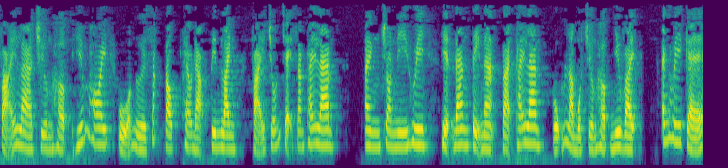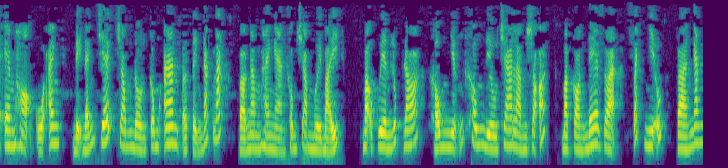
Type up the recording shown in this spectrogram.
phải là trường hợp hiếm hoi của người sắc tộc theo đạo tin lành phải trốn chạy sang Thái Lan. Anh Johnny Huy hiện đang tị nạn tại Thái Lan cũng là một trường hợp như vậy. Anh Huy kể em họ của anh bị đánh chết trong đồn công an ở tỉnh Đắk Lắk vào năm 2017. Bạo quyền lúc đó không những không điều tra làm rõ mà còn đe dọa, sách nhiễu và ngăn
